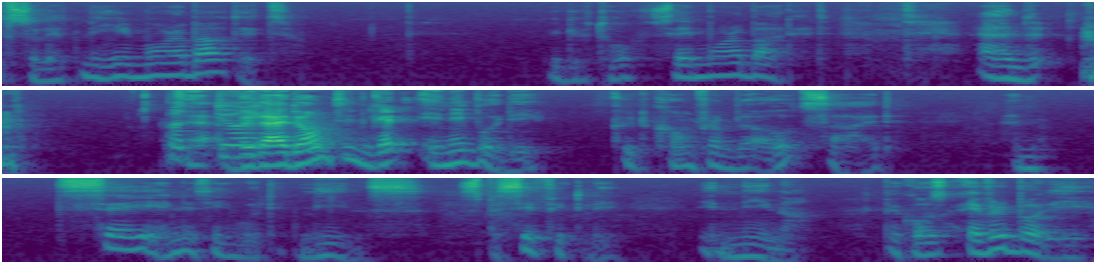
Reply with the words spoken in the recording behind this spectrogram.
so let me hear more about it. Will you talk, say more about it? And But uh, but I- I don't think that anybody could come from the outside and say anything what it means specifically in Nina, because everybody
